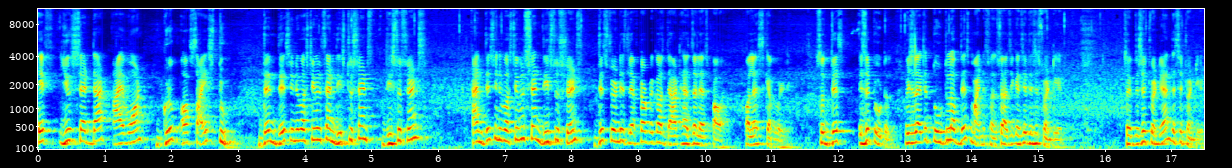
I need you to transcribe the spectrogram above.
If you said that I want group of size 2 then this university will send these two students these two students and this university will send these two students. This student is left out because that has the less power or less capability. So this is a total which is like the total of this minus 1 so as you can see this is 28 so if this is 29 this is 28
